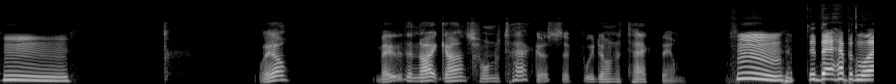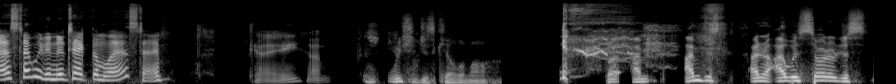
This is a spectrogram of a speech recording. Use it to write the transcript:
Hmm. well, maybe the night gaunts won't attack us if we don't attack them. Hmm. Did that happen last time? We didn't attack them last time. Okay. I'm just We should just kill them all. But I'm I'm just I don't know, I was sort of just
